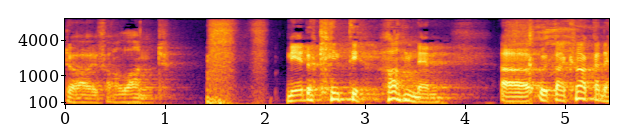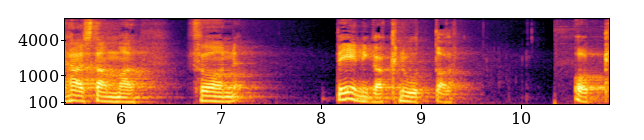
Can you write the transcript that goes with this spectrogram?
drar ifrån land. Ni är dock inte i hamnen, uh, utan knakande härstammar från beniga knotor och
